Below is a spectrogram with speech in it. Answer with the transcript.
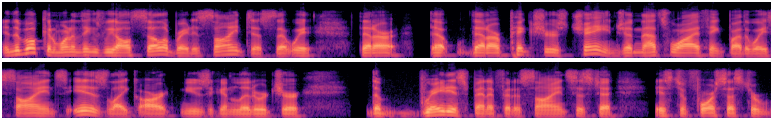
in the book, and one of the things we all celebrate as scientists that we that our that that our pictures change, and that's why I think, by the way, science is like art, music, and literature. The greatest benefit of science is to is to force us to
